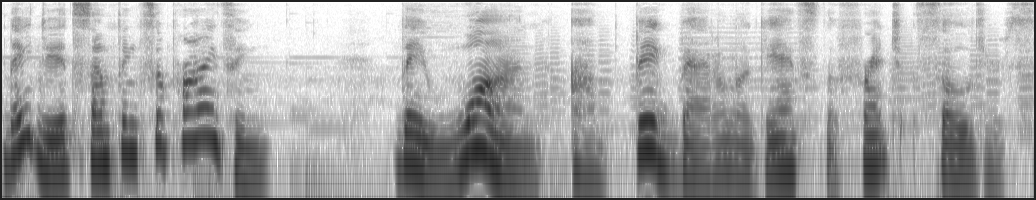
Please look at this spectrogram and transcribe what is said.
they did something surprising. They won a big battle against the French soldiers.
